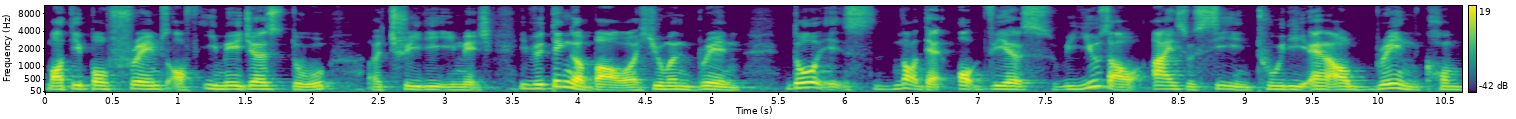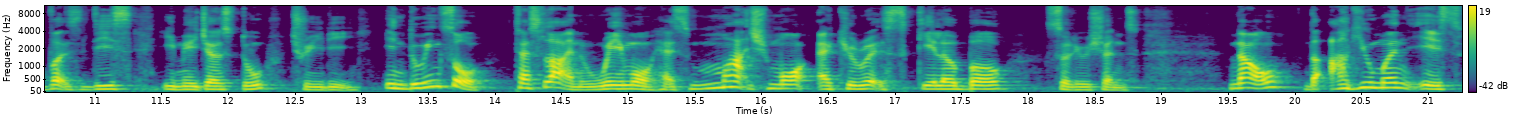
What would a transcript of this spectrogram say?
multiple frames of images to a 3D image. If you think about a human brain, though it's not that obvious, we use our eyes to see in 2D and our brain converts these images to 3D. In doing so, Tesla and Waymo has much more accurate, scalable solutions. Now, the argument is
